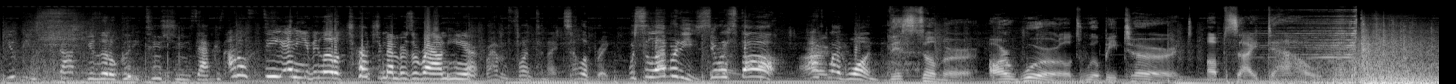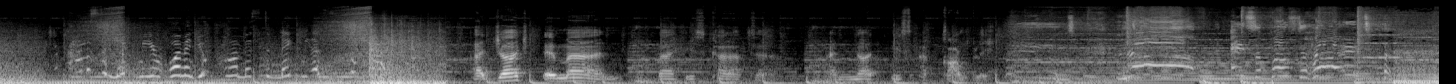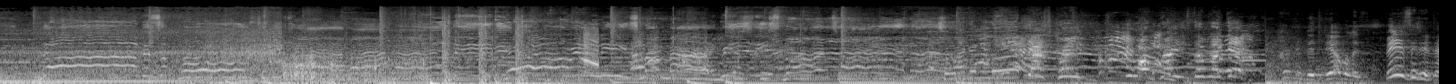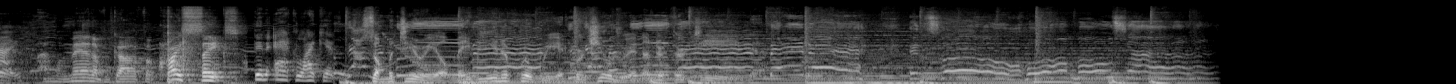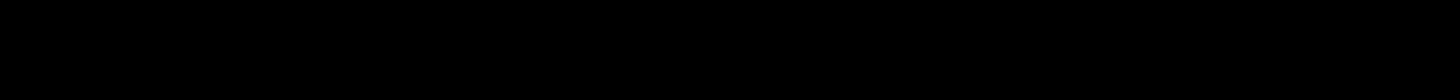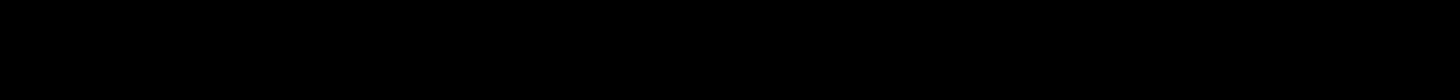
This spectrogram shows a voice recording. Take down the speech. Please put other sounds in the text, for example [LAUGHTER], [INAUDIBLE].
you can stop your little goody two shoes out because I don't see any of your little church members around here. We're having fun tonight. Celebrate. We're celebrities. You're a star. Act like one. This summer, our world will be turned upside down. You promised to make me your woman. You promised to make me a superstar. I judge a man by his character and not his accomplishments. Love ain't supposed to hurt. [LAUGHS] crazy. You want crazy stuff like that? Honey, the devil is busy tonight. I'm a man of God, for Christ's sakes. Then act like it. Some material may be inappropriate for children under 13.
